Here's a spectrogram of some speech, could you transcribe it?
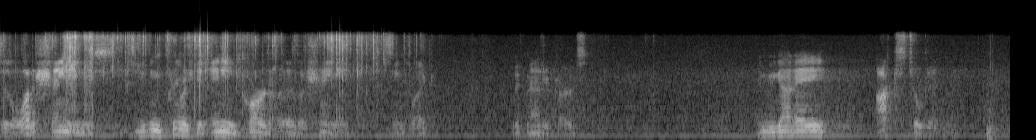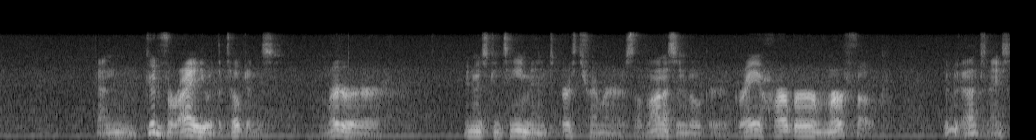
there's a lot of shinies. You can pretty much get any card as a shiny, seems like, with magic cards. And we got a Ox token. Gotten good variety with the tokens. Murderer, Minimus Containment, Earth Tremor, Sylvanas Invoker, Grey Harbor Merfolk. Ooh, that looks nice.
